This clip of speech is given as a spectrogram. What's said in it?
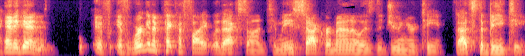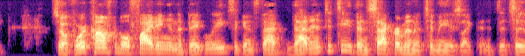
And again, if if we're going to pick a fight with Exxon, to me, Sacramento is the junior team. That's the B team. So if we're comfortable fighting in the big leagues against that that entity, then Sacramento to me is like it's a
